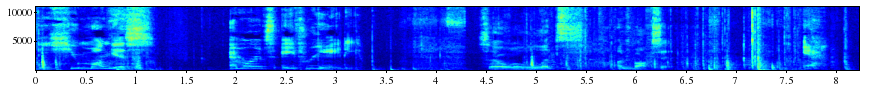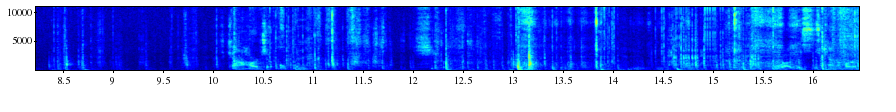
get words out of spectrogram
the humongous Emirates A380. So let's unbox it. Yeah. It's kind of hard to open. Here. Wow, this is kind of hard.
